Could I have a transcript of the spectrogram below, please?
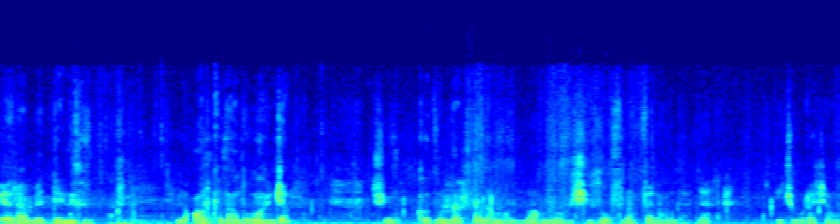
Eren ve Deniz'in. Şimdi arkadan dolanacağım. Çünkü kadınlar falan var. Ne yapıyor bu şizofren falan derler. Hiç uğraşamam.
